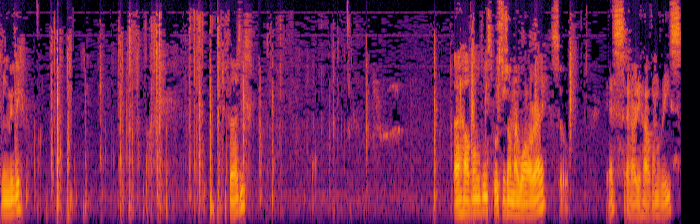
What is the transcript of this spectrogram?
the movie. 2000 I have one of these posters on my wall already so yes I already have one of these.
